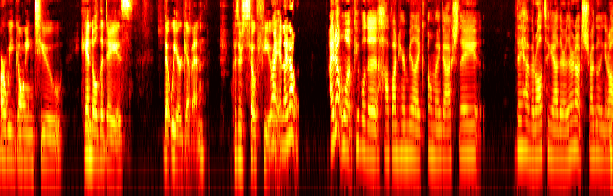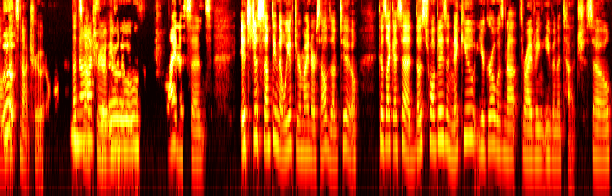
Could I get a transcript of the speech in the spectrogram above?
are we going to handle the days that we are given? Because there's so few. Right. And I don't I don't want people to hop on here and be like, "Oh my gosh, they they have it all together. They're not struggling at all." That's not true at all. That's not, not true, true. even in the slightest sense. It's just something that we have to remind ourselves of too. Because, like I said, those 12 days in NICU, your girl was not thriving even a touch. So,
